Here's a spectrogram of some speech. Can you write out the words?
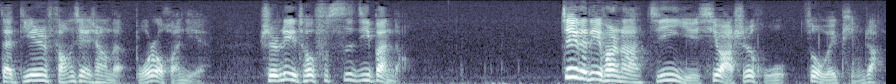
在敌人防线上的薄弱环节是利托夫斯基半岛。这个地方呢，仅以西瓦什湖作为屏障。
